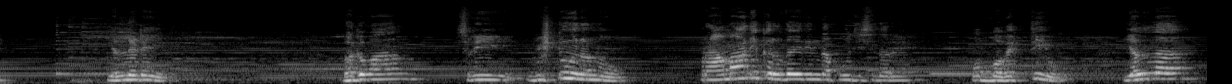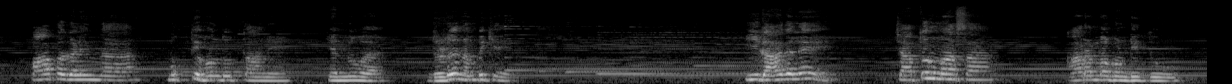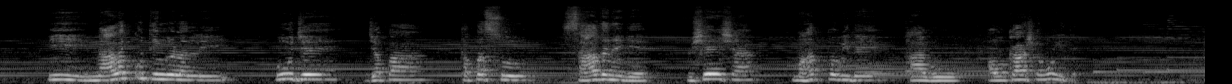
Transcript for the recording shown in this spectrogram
ಎಲ್ಲೆಡೆ ಇದೆ ಭಗವಾನ್ ಶ್ರೀ ವಿಷ್ಣುವಿನನ್ನು ಪ್ರಾಮಾಣಿಕ ಹೃದಯದಿಂದ ಪೂಜಿಸಿದರೆ ಒಬ್ಬ ವ್ಯಕ್ತಿಯು ಎಲ್ಲ ಪಾಪಗಳಿಂದ ಮುಕ್ತಿ ಹೊಂದುತ್ತಾನೆ ಎನ್ನುವ ದೃಢ ನಂಬಿಕೆ. ಈಗಾಗಲೇ ಚಾತುರ್ಮಾಸ ಆರಂಭಗೊಂಡಿದ್ದು. ಈ ನಾಲ್ಕು ತಿಂಗಳಲ್ಲಿ ಪೂಜೆ, ಜಪ, ತಪಸ್ಸು, ಸಾಧನೆಗೆ ವಿಶೇಷ ಮಹತ್ವವಿದೆ ಹಾಗೂ ಅವಕಾಶವೂ ಇದೆ.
